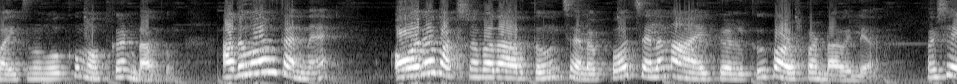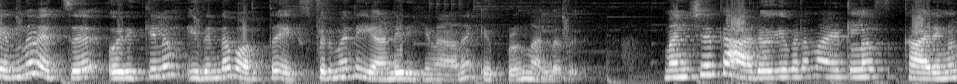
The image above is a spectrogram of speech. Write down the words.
വയറ്റുനോക്കും ഒക്കെ ഉണ്ടാക്കും. അതുപോലെ തന്നെ ഓരോ ഭക്ഷണ പദാർത്ഥവും ചിലപ്പോൾ ചില നായ്ക്കൾക്ക് കുഴപ്പമുണ്ടാവില്ല. പക്ഷെ എന്ന് വെച്ച് ഒരിക്കലും ഇതിന്റെ പുറത്ത് എക്സ്പെരിമെന്റ് ചെയ്യാണ്ടിരിക്കുന്നതാണ് എപ്പോഴും നല്ലത്. മനുഷ്യർക്ക് ആരോഗ്യപരമായിട്ടുള്ള കാര്യങ്ങൾ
